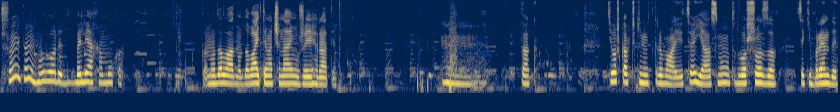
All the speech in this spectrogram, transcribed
Що він там говорить? Бляха-муха. Ну да ладно, давайте починаємо вже грати. Так. Ці шкафчики не відкриваються, ясно. Тут во що за всякі бренди.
